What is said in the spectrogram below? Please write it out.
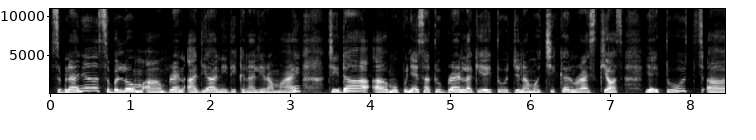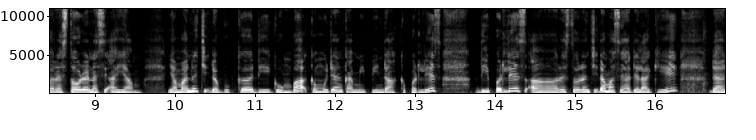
sebenarnya sebelum uh, brand Adia ni dikenali ramai, Cik Da uh, mempunyai satu brand lagi iaitu jenama Chicken Rice Kiosk, iaitu uh, restoran nasi ayam. Yang mana Cik Da buka di Gombak, kemudian kami pindah ke Perlis. Di Perlis uh, restoran Cik Da masih ada lagi dan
